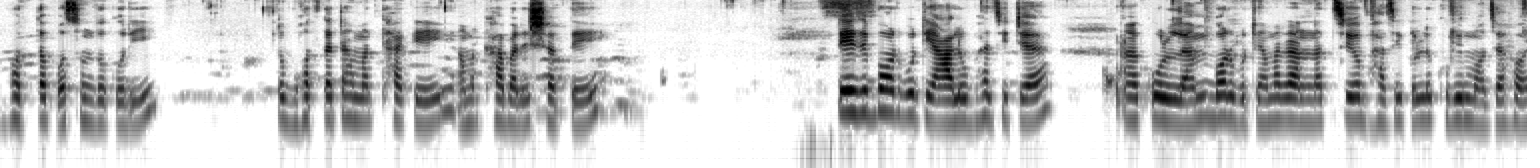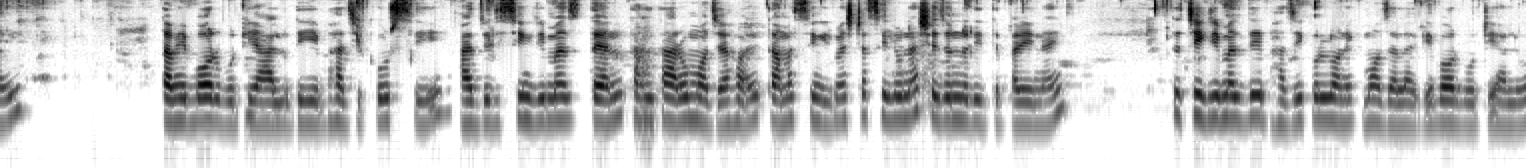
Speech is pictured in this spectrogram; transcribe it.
ভর্তা পছন্দ করি। তো ভর্তাটা আমার থাকে আমার খাবারের সাথে। তো এই যে বরবটি, আলু ভাজিটা করলাম। বরবটি আমার রান্নার চেয়েও ভাজি করলে খুবই মজা হয়। তো আমি বরবটি, আলু দিয়ে ভাজি করছি। আর যদি চিংড়ি মাছ দেন, তাহলে তো আরও মজা হয়। তো আমার চিংড়ি মাছটা ছিল না, সেজন্য দিতে পারি নাই। তো চিংড়ি মাছ দিয়ে ভাজি করলে অনেক মজা লাগে, বরবটি, আলু।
